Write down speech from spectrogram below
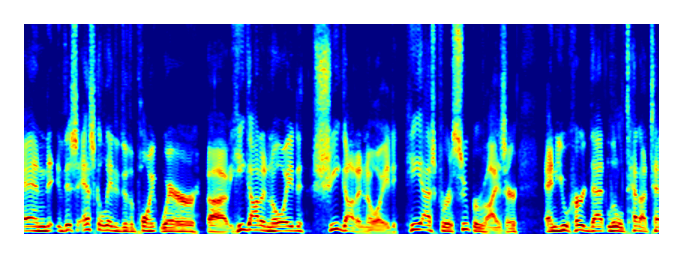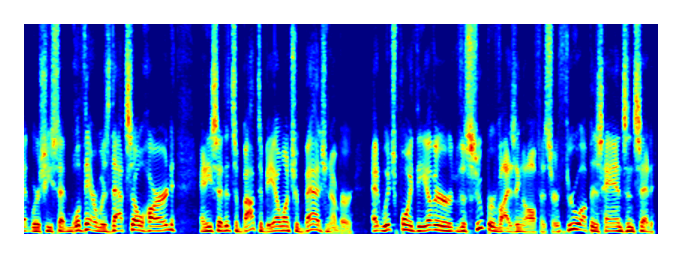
And this escalated to the point where uh, he got annoyed, she got annoyed. He asked for a supervisor, and you heard that little tete a tete where she said, Well, there, was that so hard? And he said, It's about to be. I want your badge number. At which point, the other, the supervising officer, threw up his hands and said,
